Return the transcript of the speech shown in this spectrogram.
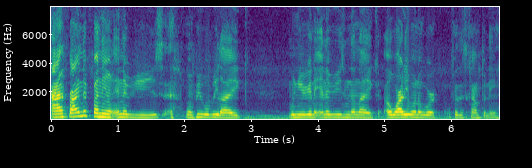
I find it funny on interviews when people be like, when you're getting interviews and they're like, oh, why do you want to work for this company?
